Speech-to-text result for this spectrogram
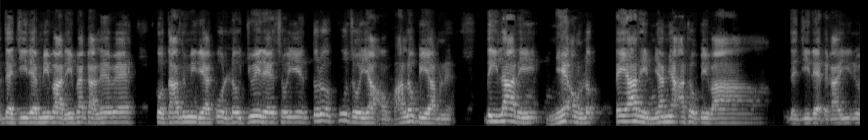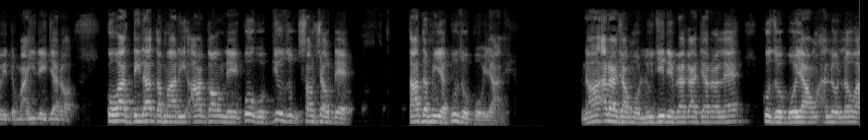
အသက်ကြီးတဲ့မိဘတွေဘက်ကလည်းပဲ ကိုသားသမီးတွေကကိုလှုပ်ကြွေးတယ်ဆိုရင်သူတို့ကုသိုလ်ရအောင်ဘာလုပ်ပေးရမလဲသီလတွေမြဲအောင်လုပ်တရားတွေများများအထုတ်ပေးပါတကြီးတဲ့တခါကြီးတွေဓမ္မကြီးတွေကြတော့ကိုကသီလသမารီအားကောင်းလေကိုကိုပြုစုစောင့်ရှောက်တဲ့သာသမီရဲ့ကုသိုလ်ပိုရတယ်နော်အဲ့ဒါကြောင့်မို့လူကြီးတွေဘက်ကကြတော့လဲကုသိုလ်ပိုရအောင်အဲ့လိုလုပ်ရ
